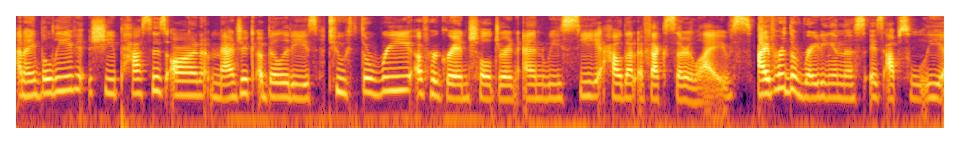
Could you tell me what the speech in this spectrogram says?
and I believe she passes on magic abilities to three of her grandchildren, and we see how that affects their lives. I've heard the writing in this is absolutely absolutely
